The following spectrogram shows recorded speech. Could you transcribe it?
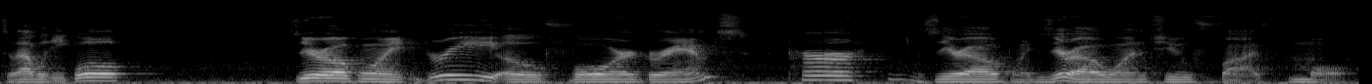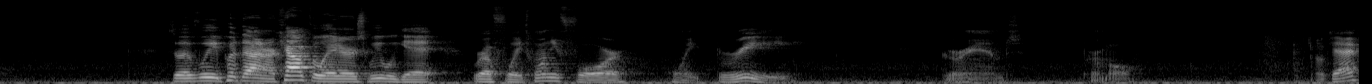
So that would equal 0.304 grams per 0.0125 mole. So if we put that in our calculators, we will get roughly 24.3 grams per mole. Okay?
